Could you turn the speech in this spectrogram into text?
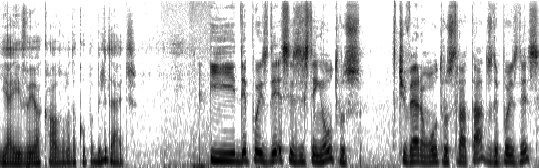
E aí veio a cláusula da culpabilidade. E depois desse existem outros? Tiveram outros tratados depois desse?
